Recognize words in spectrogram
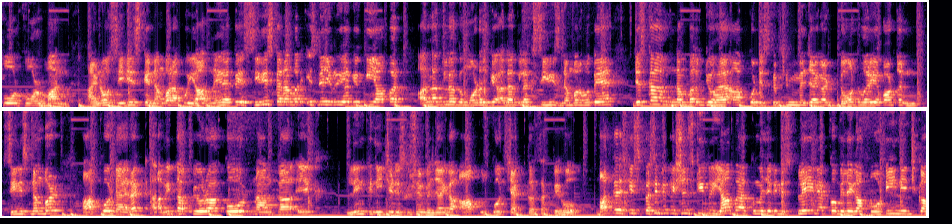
four four one I know series के नंबर आपको याद नहीं रहते सीरीज़ का नंबर इसलिए ज़रूरी है क्योंकि यहाँ पर अलग अलग मॉडल के अलग अलग सीरीज़ नंबर होते हैं, जिसका नंबर जो है आपको डिस्क्रिप्शन में मिल जाएगा। Don't worry about the series number आपको डायरेक्ट अविता प्यूरा कोड नाम का एक लिंक नीचे डिस्क्रिप्शन में मिल जाएगा, आप उसको चेक कर सकते हो। बात करें इसकी स्पेसिफिकेशंस की तो यहाँ पर आपको मिल जाएगा डिस्प्ले में आपको मिलेगा 14 इंच का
